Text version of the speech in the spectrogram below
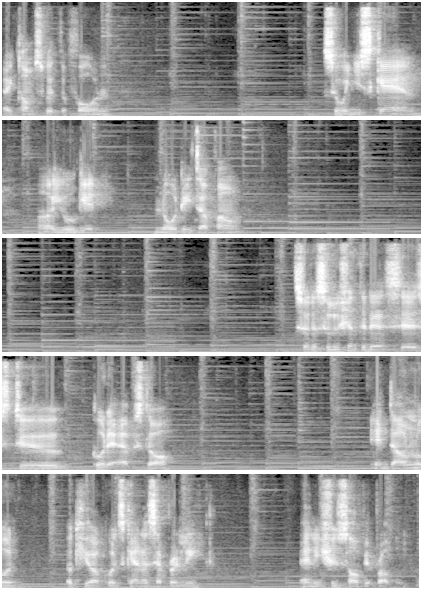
It comes with the phone. So when you scan, uh, you'll get no data found. So the solution to this is to go to App Store and download a QR code scanner separately and it should solve your problem.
